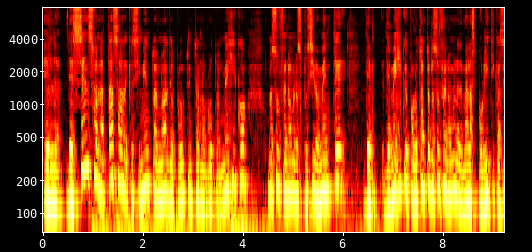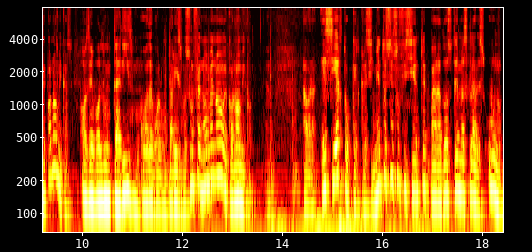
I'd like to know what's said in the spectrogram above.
el descenso en la tasa de crecimiento anual del Producto Interno Bruto en México no es un fenómeno exclusivamente de, de, México y por lo tanto no es un fenómeno de malas políticas económicas. O de voluntarismo. O de voluntarismo, es un fenómeno económico. Ahora, es cierto que el crecimiento es insuficiente para dos temas claves. Uno,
